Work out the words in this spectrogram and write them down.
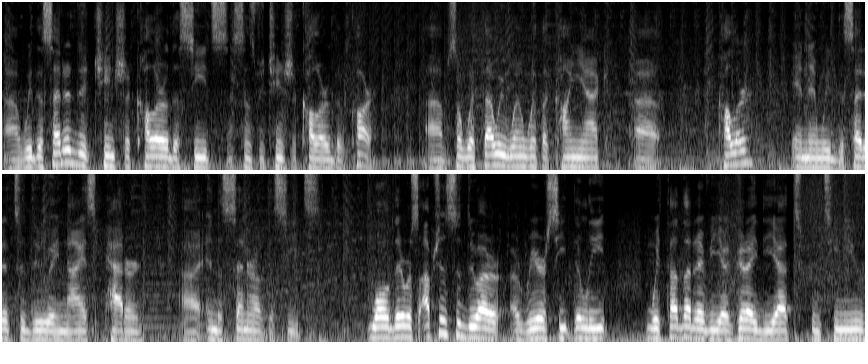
Uh, we decided to change the color of the seats since we changed the color of the car. Um, so with that, we went with a cognac uh, color, and then we decided to do a nice pattern in the center of the seats. Well, there was options to do a, a rear seat delete we thought that it'd be a good idea to continue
